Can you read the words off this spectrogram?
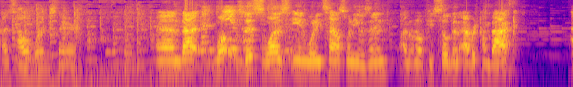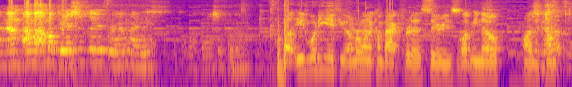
That's how it works there. And that, well, this was Ian Woody's house when he was in. I don't know if he's still gonna ever come back. I'm I'm I'm I'm gonna finish it for him at least. I'm gonna finish it for him. But Ian Woody, if you ever want to come back for the series, let me know on the comment,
